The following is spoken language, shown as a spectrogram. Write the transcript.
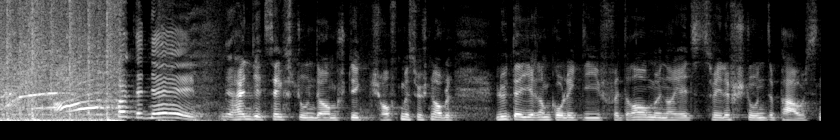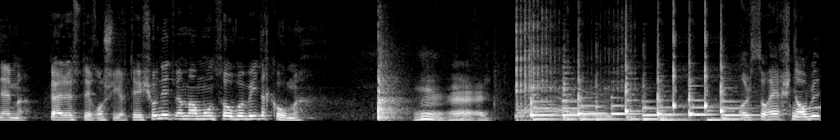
Ah, nein! Wir haben jetzt sechs Stunden am Stück. Schafft man so schnell. Leute in ihrem Kollektiv vertrauen müssen jetzt zwölf Stunden Pause nehmen. Gell, das derangiert ist schon nicht, wenn wir am uns oben wiederkommen. Also, Herr Schnabel,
